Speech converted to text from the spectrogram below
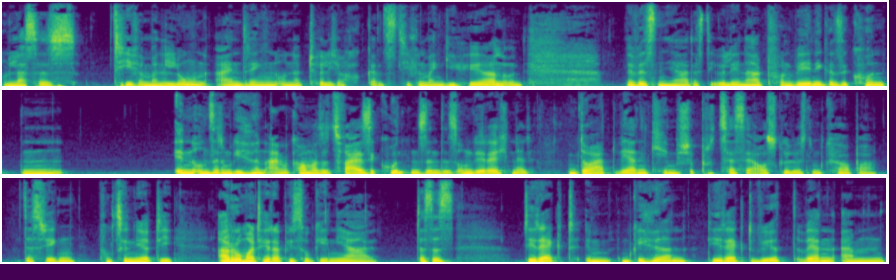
und lasse es tief in meine Lungen eindringen und natürlich auch ganz tief in mein Gehirn. Und wir wissen ja, dass die Öle innerhalb von weniger Sekunden in unserem Gehirn ankommen, also zwei Sekunden sind es umgerechnet. Dort werden chemische Prozesse ausgelöst im Körper. Deswegen funktioniert die Aromatherapie so genial. Das ist direkt im, im Gehirn, direkt wird, werden ähm,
